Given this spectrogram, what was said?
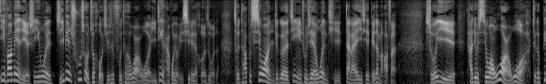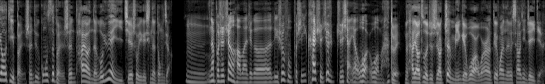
一方面也是因为，即便出售之后，其实福特和沃尔沃一定还会有一系列的合作的，所以他不希望你这个经营出现问题，带来一些别的麻烦，所以他就希望沃尔沃这个标的本身，这个公司本身，他要能够愿意接受一个新的东家。嗯，那不是正好吗？这个李书福不是一开始就是只想要沃尔沃吗？对，那他要做的就是要证明给沃尔沃，让对方能够相信这一点。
